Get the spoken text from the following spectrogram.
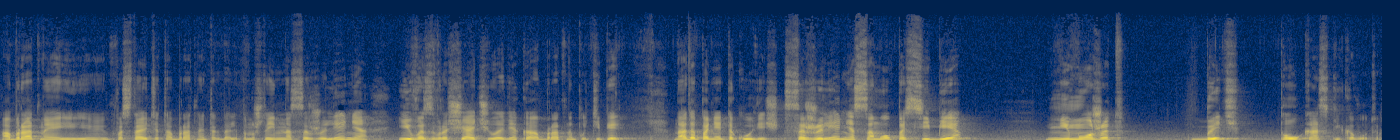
обратно и поставить это обратно и так далее. Потому что именно сожаление и возвращает человека обратно путь. Теперь, надо понять такую вещь. Сожаление само по себе не может быть по указке кого-то.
